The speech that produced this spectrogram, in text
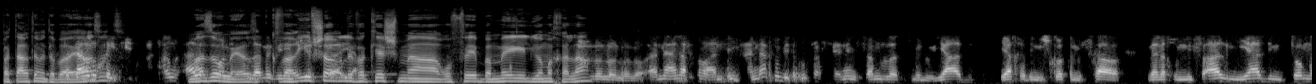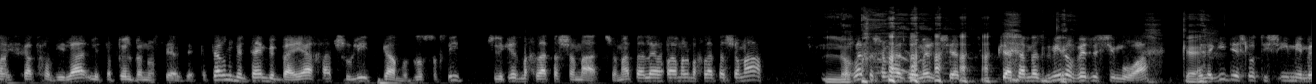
פתרתם את הבעיה הזאת? חלקית. מה זה אומר? כבר אי אפשר. לבקש מהרופא במייל יום מחלה? לא, לא, לא, לא. אנחנו, בהתאחדות התעשיינים שמנו לעצמנו יעד, יחד עם לשכות המסחר, ואנחנו נפעל מיד עם תום העסקת חבילה לטפל בנושא הזה. פתרנו בינתיים בבעיה אחת שולית, גם עוד לא סופית, שנקראת מחלת השמעת. שמעת עליה פעם על מחלת השמעת? לא. מחלת השמעת זה אומר כשאת- כשאתה מזמין עובד לשימוע, כן, ונגיד יש לו 90 ימי,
